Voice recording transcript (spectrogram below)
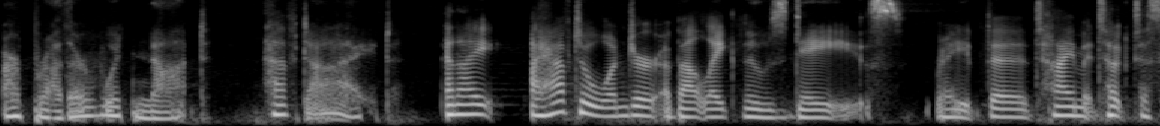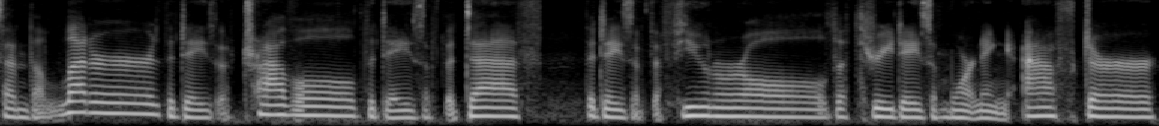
our brother would not have died. And I, I have to wonder about like those days, right? The time it took to send the letter, the days of travel, the days of the death, the days of the funeral, the three days of mourning after.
